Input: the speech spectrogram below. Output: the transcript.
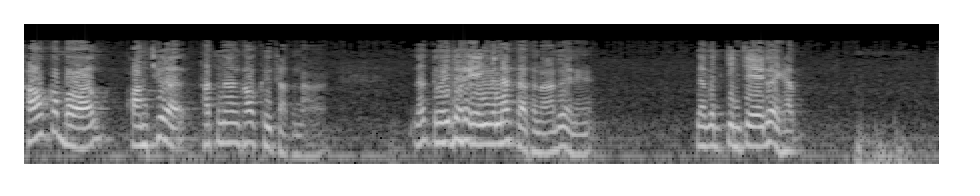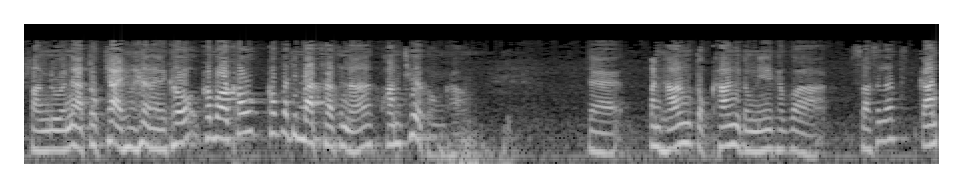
เขาก็บอก ความเชื่อทัศนะเขาคือศาสนา แล้วตัวเขาเองเป็นนักศาสนาด้วยนะฮะแล้วเป็นกินเจด้วยครับ ฟังดูน่าตกใจมากเขาเขาบอกเขาเขาปฏิบัติศาสนาความเชื่อของเขา แต่ปัญหาตกค้างอยู่ตรงนี้ครับว่าศาสนาการ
